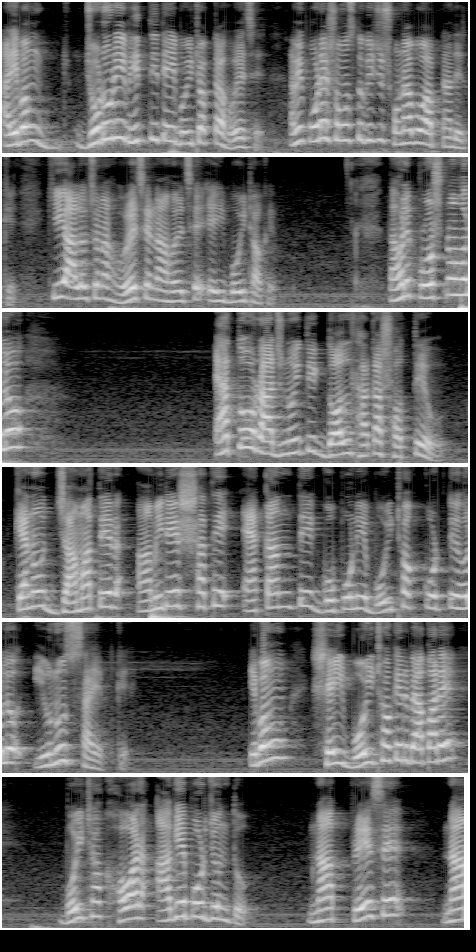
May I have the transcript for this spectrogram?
আর এবং জরুরি ভিত্তিতে এই বৈঠকটা হয়েছে। আমি পড়ে সমস্ত কিছু শোনাবো আপনাদেরকে। কি আলোচনা হয়েছে, না হয়েছে এই বৈঠকে? তাহলে প্রশ্ন হলো, এত রাজনৈতিক দল থাকা সত্ত্বেও কেন জামাতের আমিরের সাথে একান্তে গোপনে বৈঠক করতে হলো ইউনুস সাহেবকে? এবং সেই বৈঠকের ব্যাপারে বৈঠক হওয়ার আগে পর্যন্ত না প্রেসে, না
